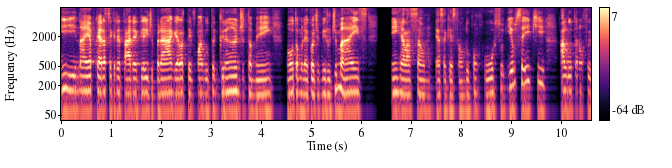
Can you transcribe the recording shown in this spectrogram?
E na época era a secretária Gleide Braga, ela teve uma luta grande também, uma outra mulher que eu admiro demais em relação a essa questão do concurso. E eu sei que a luta não foi,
